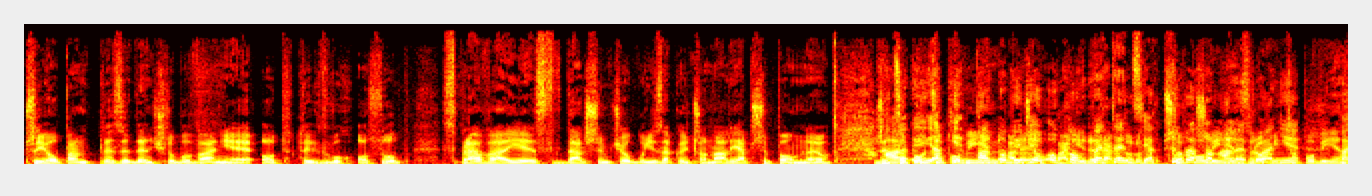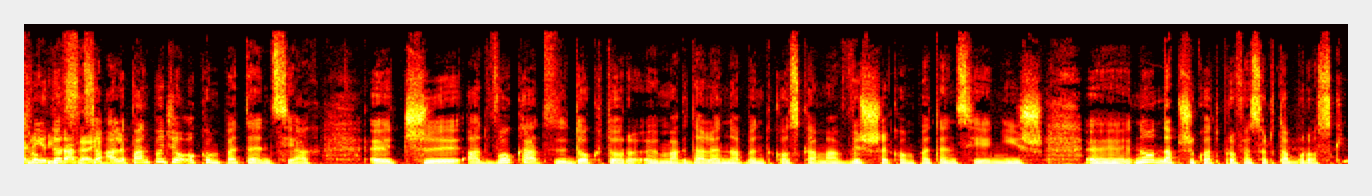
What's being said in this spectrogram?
przyjął pan prezydent ślubowanie od tych dwóch osób. Sprawa jest w dalszym ciągu niezakończona, ale ja przypomnę, że A co, po- co jakie powinien, pan powiedział ale, o kompetencjach? co Przepraszam, ale zrobić, panie, co powinien panie zrobić doradco, Sejm? ale pan powiedział o kompetencjach. Y, Czy adwokat doktor Magdalena Będkowska ma wyższe kompetencje niż no, na przykład profesor Taborowski?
